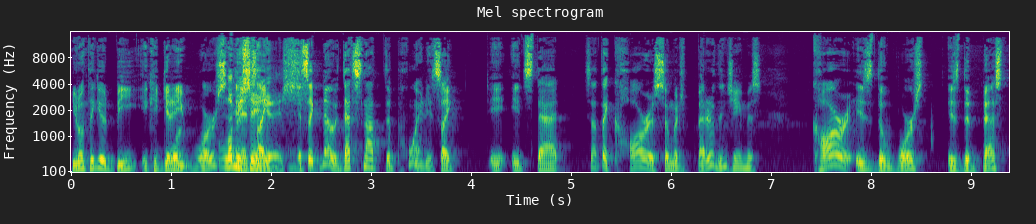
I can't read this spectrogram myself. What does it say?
You don't think it would be? It could get any worse?" let me And it's say like, this. It's like no, that's not the point. It's like it, it's that it's not that Carr is so much better than Jameis. Carr is the worst, is the best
